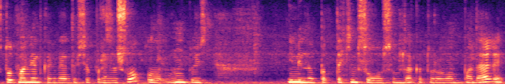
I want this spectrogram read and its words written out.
в тот момент, когда это все произошло, ну, то есть именно под таким соусом, да, который вам подали,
